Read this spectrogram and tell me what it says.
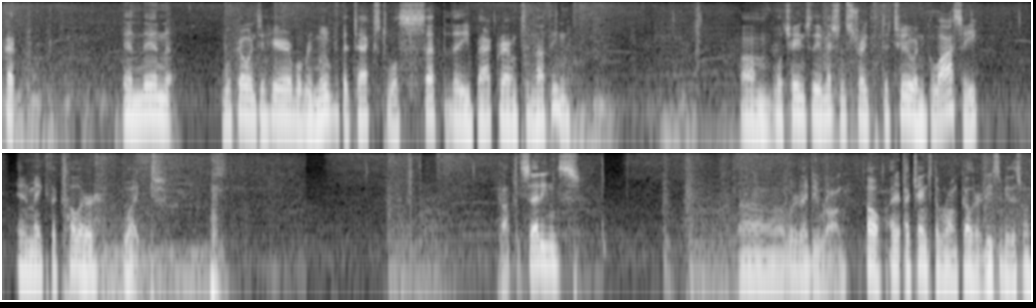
Okay. And then we'll go into here, we'll remove the text, we'll set the background to nothing. Um, we'll change the emission strength to 2 and glossy and make the color white. Copy settings. Uh, what did I do wrong? Oh, I, I changed the wrong color. It needs to be this one.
